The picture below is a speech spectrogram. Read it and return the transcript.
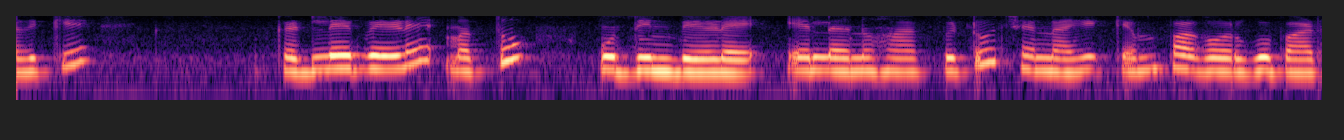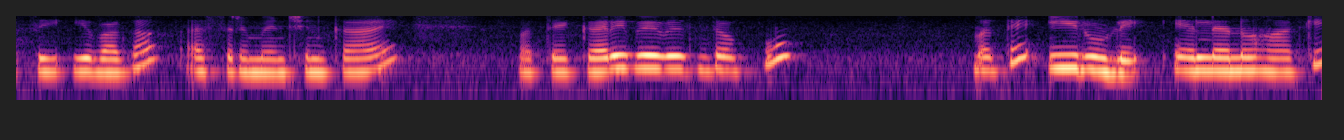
ಅದಕ್ಕೆ ಕಡಲೆಬೇಳೆ ಮತ್ತು ಉದ್ದಿನ ಬೇಳೆ ಎಲ್ಲನೂ ಹಾಕಿಬಿಟ್ಟು ಚೆನ್ನಾಗಿ ಕೆಂಪಾಗೋವರೆಗೂ ಬಾಡಿಸಿ. ಇವಾಗ ಹಸಿರು ಮೆಣಸಿನ್ಕಾಯಿ ಮತ್ತು ಕರಿಬೇವಿನ ಸೊಪ್ಪು ಮತ್ತು ಈರುಳ್ಳಿ ಎಲ್ಲನೂ ಹಾಕಿ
